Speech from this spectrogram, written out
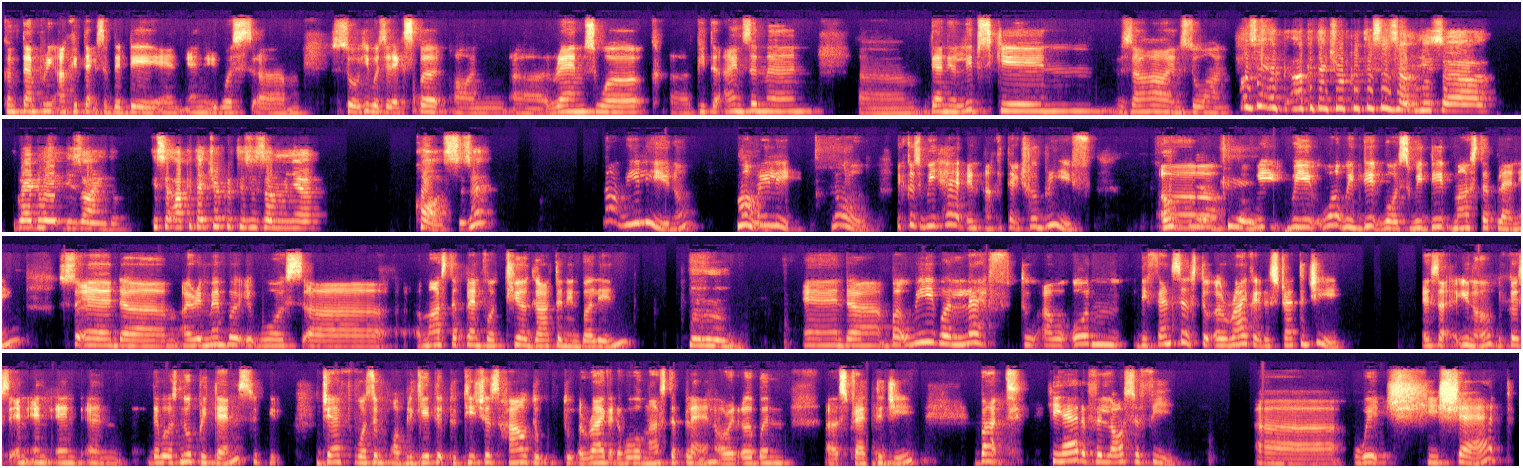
contemporary architects of the day. And and it was um, so he was an expert on uh, Rem's work uh, Peter Eisenman um, Daniel Libeskind Zaha and so on. Was it architectural criticism his uh, graduate design though an architecture criticism your course, is it? Not really, you know. Not oh. really. No, because we had an architectural brief. Okay, uh, okay. We we what we did was we did master planning. So and um, I remember it was uh, a master plan for Tiergarten in Berlin. Mm-hmm. And uh, but we were left to our own defenses to arrive at the strategy is that you know because and and and and there was no pretense. Jeff wasn't obligated to teach us how to to arrive at the whole master plan or an urban uh, strategy. But he had a philosophy uh, which he shared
